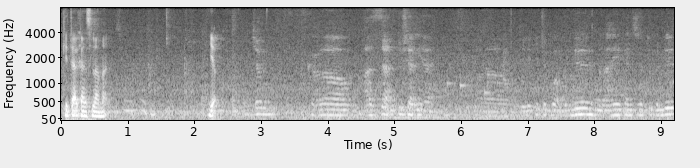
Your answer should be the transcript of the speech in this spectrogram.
Kita akan selamat. Yep. Macam kalau azan tu syariat uh, Bila kita buat benda Melahirkan sesuatu benda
